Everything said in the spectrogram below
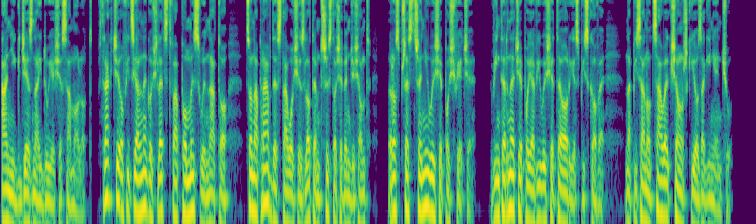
ani gdzie znajduje się samolot. W trakcie oficjalnego śledztwa pomysły na to, co naprawdę stało się z lotem 370, rozprzestrzeniły się po świecie. W internecie pojawiły się teorie spiskowe. Napisano całe książki o zaginięciu.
